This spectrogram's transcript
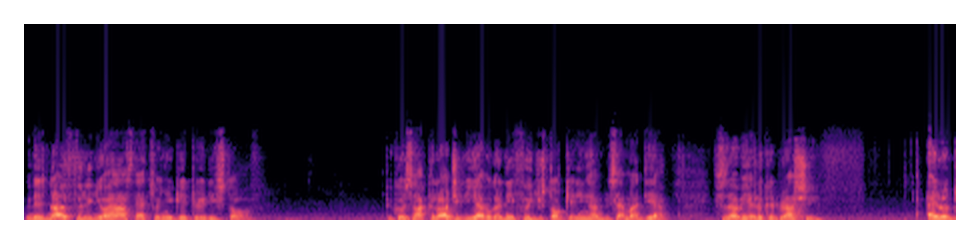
When there's no food in your house, that's when you get really starved. Because psychologically, you haven't got any food, you start getting hungry. Same idea. He says over here, look at Rashi. Just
